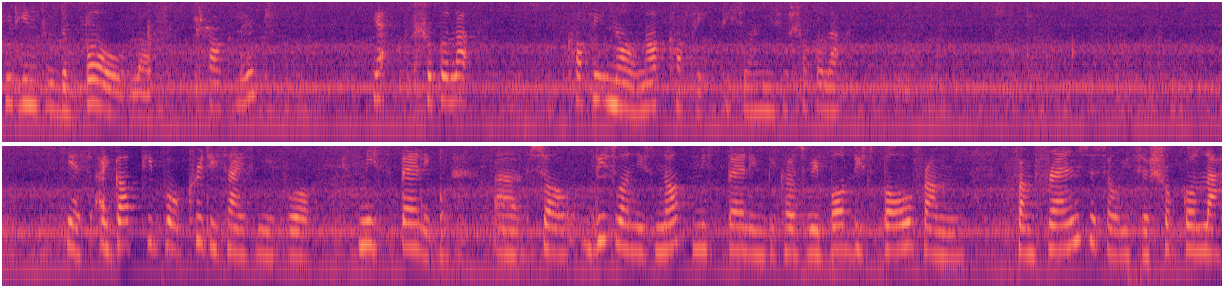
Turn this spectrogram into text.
put into the bowl of chocolate. Yeah, chocolate. Coffee? No, not coffee. This one is a chocolate. Yes, I got people criticize me for misspelling. Uh, so this one is not misspelling because we bought this bowl from from France, so it's a chocolat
